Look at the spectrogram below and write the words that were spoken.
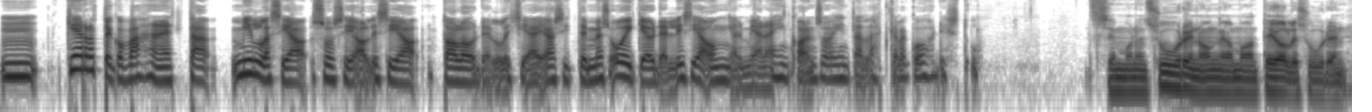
Mm, kerrotteko vähän, että millaisia sosiaalisia, taloudellisia ja sitten myös oikeudellisia ongelmia näihin kansoihin tällä hetkellä kohdistuu? Semmoinen suurin ongelma on teollisuuden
